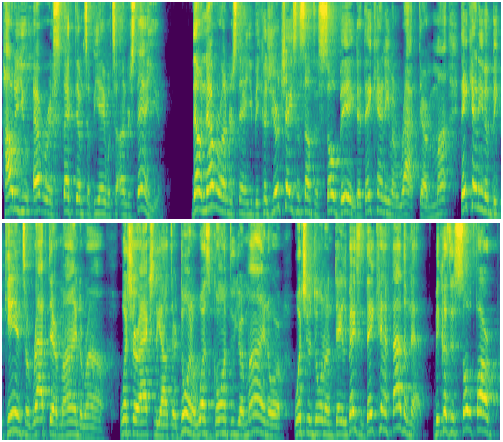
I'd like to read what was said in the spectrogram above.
how do you ever expect them to be able to understand you? They'll never understand you because you're chasing something so big that they can't even wrap their mind, they can't even begin to wrap their mind around what you're actually out there doing or what's going through your mind or what you're doing on a daily basis. They can't fathom that because it's so far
